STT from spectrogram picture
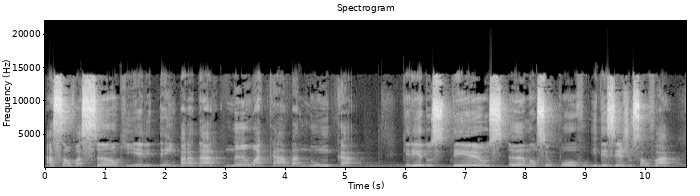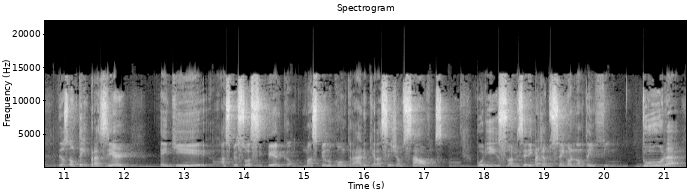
A salvação que ele tem para dar não acaba nunca. Queridos, Deus ama o seu povo e deseja o salvar. Deus não tem prazer em que as pessoas se percam, mas pelo contrário, que elas sejam salvas. Por isso a misericórdia do Senhor não tem fim. Dura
